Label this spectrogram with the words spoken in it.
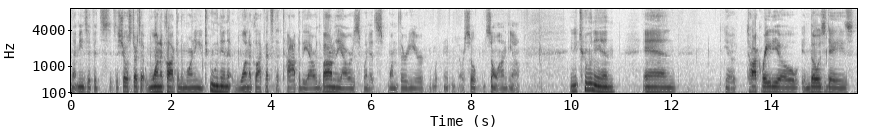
that means if it's if the show starts at one o'clock in the morning, you tune in at one o'clock. That's the top of the hour. The bottom of the hour is when it's 1.30 or or so so on. You know, and you tune in, and you know, talk radio in those days,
